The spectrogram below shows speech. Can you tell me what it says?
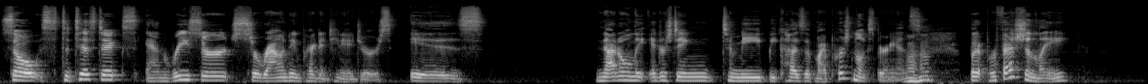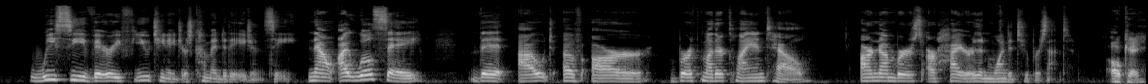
So, statistics and research surrounding pregnant teenagers is not only interesting to me because of my personal experience, mm-hmm. but professionally, we see very few teenagers come into the agency. Now, I will say that out of our birth mother clientele, our numbers are higher than 1% to 2%. Okay.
